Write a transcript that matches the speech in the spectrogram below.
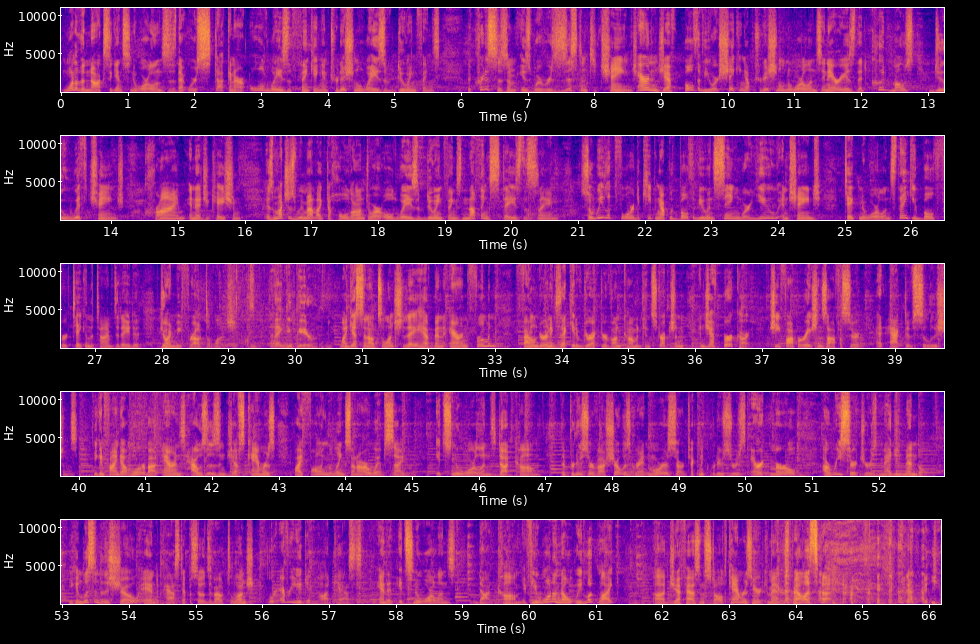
One of the knocks against New Orleans is that we're stuck in our old ways of thinking and traditional ways of doing things. The criticism is we're resistant to change. Aaron and Jeff, both of you are shaking up traditional New Orleans in areas that could most do with change crime and education. As much as we might like to hold on to our old ways of doing things, nothing stays the same. So we look forward to keeping up with both of you and seeing where you and change take New Orleans. Thank you both for taking the time today to join me for Out to Lunch. Thank you, Peter. My guests on Out to Lunch today have been Aaron Frumin, founder and executive director of Uncommon Construction, and Jeff Burkhardt, Chief Operations Officer at Active Solutions. You can find out more about Aaron's houses and Jeff's cameras by following the links on our website, itsneworleans.com. The producer of our show is Grant Morris, our technical producer is Eric Merle, our researcher is Maggie Mendel. You can listen to this show and past episodes of Out to Lunch wherever you get podcasts and at itsneworleans.com. If you want to know what we look like, uh, Jeff has installed cameras here at Commander's Palace.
